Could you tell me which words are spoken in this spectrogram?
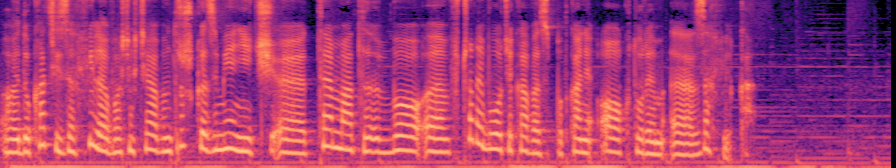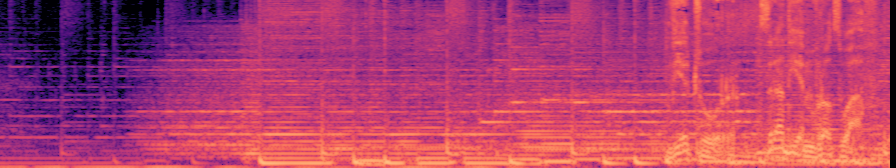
O edukacji za chwilę właśnie chciałabym troszkę zmienić e, temat, bo e, wczoraj było ciekawe spotkanie, o którym e, za chwilkę. Wieczór z Radiem Wrocław.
